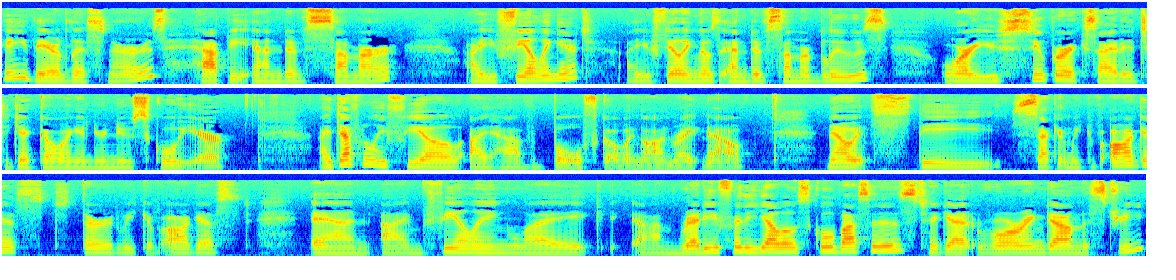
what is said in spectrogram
Hey there, listeners. Happy end of summer. Are you feeling it? Are you feeling those end of summer blues? Or are you super excited to get going in your new school year? I definitely feel I have both going on right now. Now it's the second week of August, third week of August, and I'm feeling like I'm ready for the yellow school buses to get roaring down the street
